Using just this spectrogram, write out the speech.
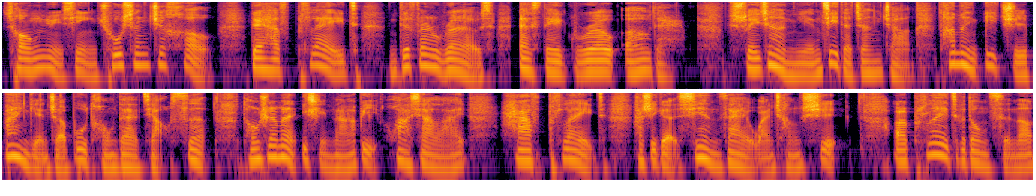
从女性出生之后，they have played different roles as they grow older。随着年纪的增长，他们一直扮演着不同的角色。同学们一起拿笔画下来，have played，它是一个现在完成式。而 play 这个动词呢，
